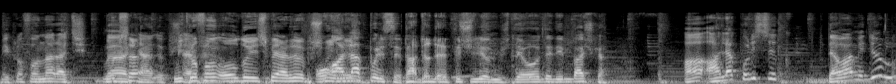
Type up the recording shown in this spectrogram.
Mikrofonlar açık. Yoksa mikrofon olduğu hiçbir yerde öpüşmeyin. O ahlak polisi. Radyoda öpüşülüyormuş diye o dediğim başka. Aa, ahlak polisi devam ediyor mu?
